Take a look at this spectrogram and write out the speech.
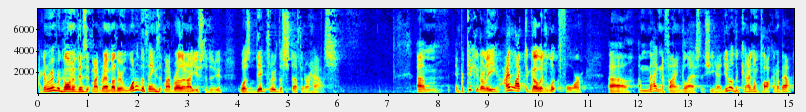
I can remember going to visit my grandmother, and one of the things that my brother and I used to do was dig through the stuff in her house. Um, and particularly, I like to go and look for uh, a magnifying glass that she had. You know the kind I'm talking about?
